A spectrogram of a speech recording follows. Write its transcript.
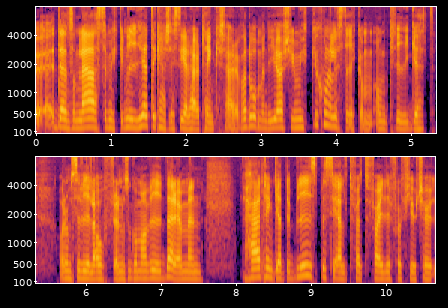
eh, den som läser mycket nyheter kanske ser det här och tänker så här, vadå, men det görs ju mycket journalistik om, om kriget och de civila offren och så går man vidare. Men här tänker jag att det blir speciellt för att Friday for Future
